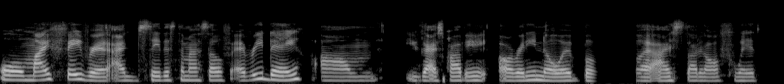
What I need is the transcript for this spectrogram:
Well, my favorite, I say this to myself every day. Um, you guys probably already know it, but, but I started off with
